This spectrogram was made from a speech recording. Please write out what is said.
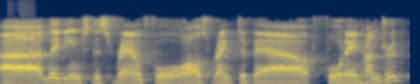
Uh, leading into this round four, I was ranked about 1400.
